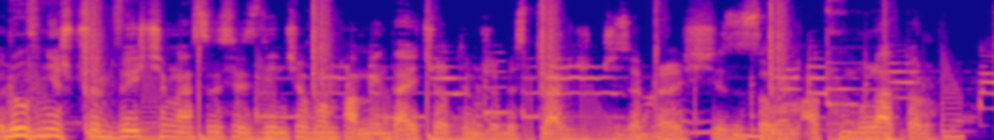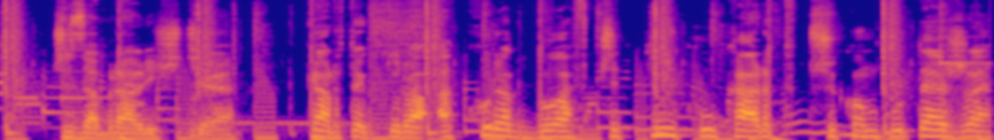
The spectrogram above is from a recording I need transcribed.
Również przed wyjściem na sesję zdjęciową pamiętajcie o tym, żeby sprawdzić, czy zabraliście ze sobą akumulator, czy zabraliście kartę, która akurat była w czytniku kart przy komputerze,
